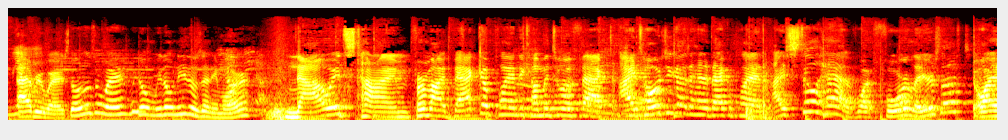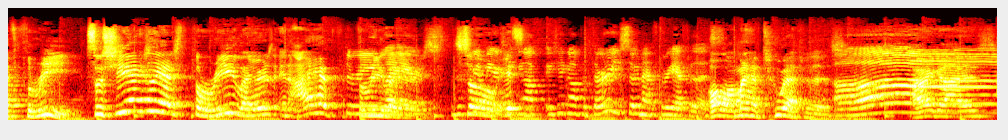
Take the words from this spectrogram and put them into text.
Yeah. everywhere. Throw those away. We don't we don't need those anymore. need Now it's time for my backup plan to come into effect. I told you guys I had a backup plan. I still have what four layers left? Oh, I have three. So she actually has three layers, and I have Three, three, layers. This So gonna be, you're, it's taking off, you're taking off the third, or you're still gonna have three after this? oh, I'm gonna have two after this. Oh. Alright, guys.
